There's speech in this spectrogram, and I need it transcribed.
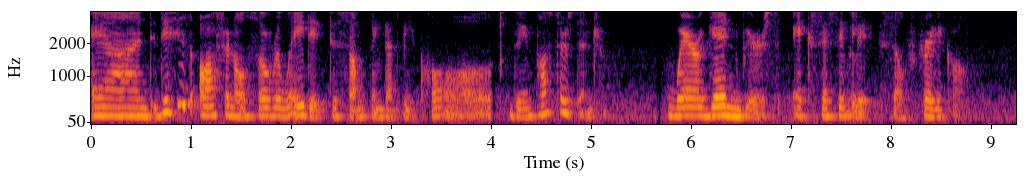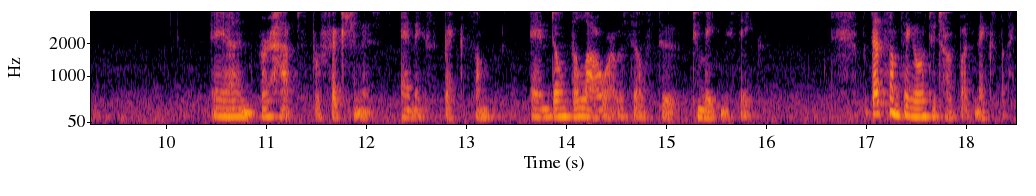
And this is often also related to something that we call the imposter syndrome, where again we're excessively self critical and perhaps perfectionists and expect some and don't allow ourselves to, to make mistakes. But that's something I want to talk about next time.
